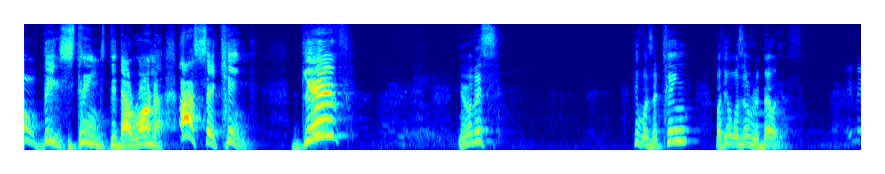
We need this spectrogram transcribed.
All these things did Araunah as a king give. You know this? He was a king, but he wasn't rebellious. Amen.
